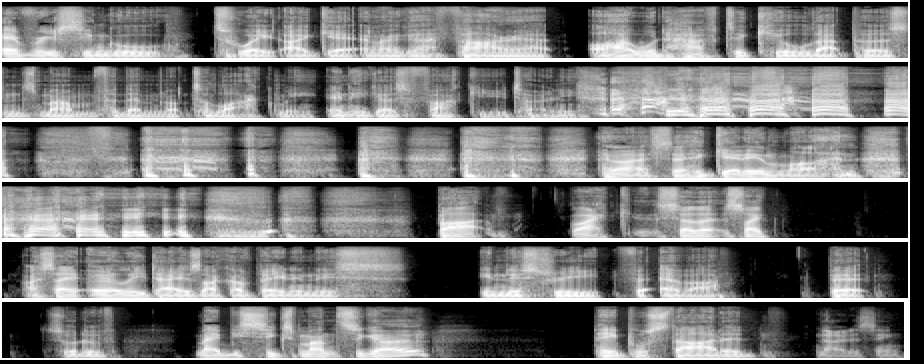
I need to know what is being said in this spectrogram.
every single tweet I get, and I go far out. I would have to kill that person's mum for them not to like me. And he goes, fuck you, Tony. and I said, get in line. but like, so that's like, I say early days, like I've been in this industry forever, but sort of maybe six months ago, people started Noticing.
